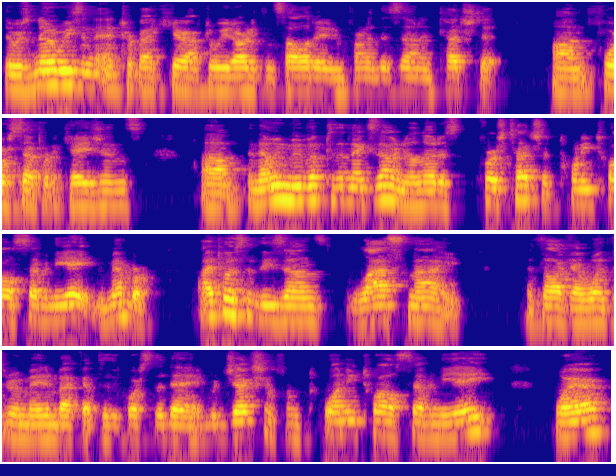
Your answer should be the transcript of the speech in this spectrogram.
There was no reason to enter back here after we'd already consolidated in front of this zone and touched it on four separate occasions. Um, and then we move up to the next zone. You'll notice first touch at 2012.78. Remember, I posted these zones last night. It's not like I went through and made them back up through the course of the day. Rejection from 2012.78, where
